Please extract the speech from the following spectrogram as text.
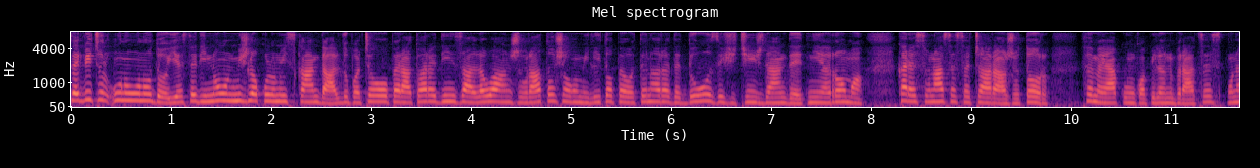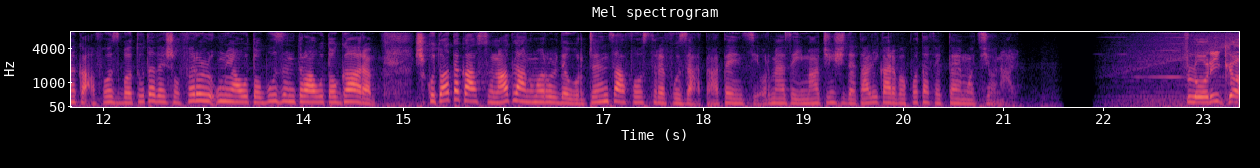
Serviciul 112 este din nou în mijlocul unui scandal după ce o operatoare din Zalău a înjurat-o și a umilit-o pe o tânără de 25 de ani de etnie romă, care sunase să ceară ajutor. Femeia cu un copil în brațe spune că a fost bătută de șoferul unui autobuz într-o autogară și cu toate că a sunat la numărul de urgență a fost refuzată. Atenție, urmează imagini și detalii care vă pot afecta emoțional. Florica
